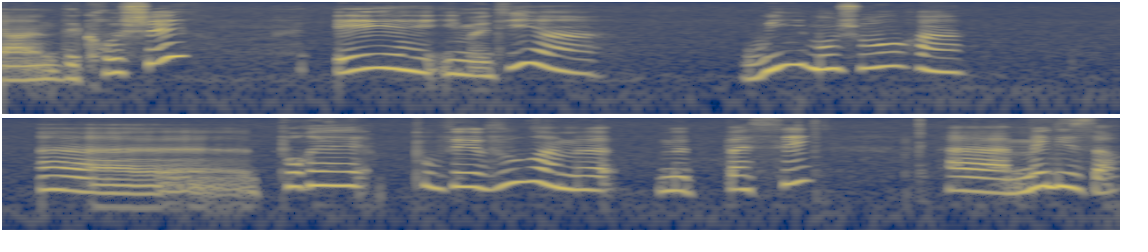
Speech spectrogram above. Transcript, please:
un décroché et il me dit oui, bonjour. Euh, Pouvez-vous me, passer à Mélisa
